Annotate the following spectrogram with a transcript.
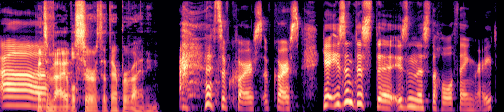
Uh, that's a valuable service that they're providing. That's of course, of course. Yeah, isn't this the isn't this the whole thing, right?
